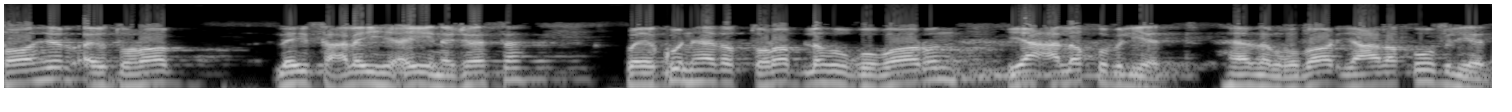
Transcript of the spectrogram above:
طاهر أي تراب ليس عليه أي نجاسة ويكون هذا التراب له غبار يعلق باليد. هذا الغبار يعلق باليد.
